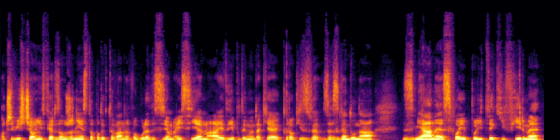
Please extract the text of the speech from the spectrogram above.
Oczywiście oni twierdzą, że nie jest to podyktowane w ogóle decyzją ACM, a jedynie podejmują takie kroki ze względu na zmianę swojej polityki firmy.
